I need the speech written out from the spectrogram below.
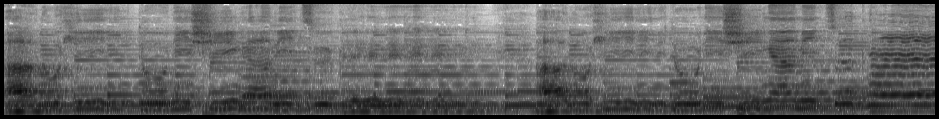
あの人にしがみつけ。あの人にしがみつけ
